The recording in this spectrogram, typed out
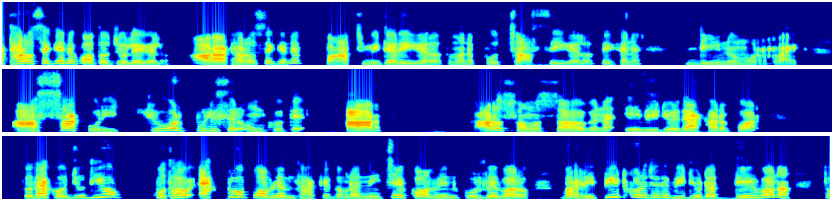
আঠারো সেকেন্ডে কত চলে গেল? আর আঠারো সেকেন্ডে পাঁচ মিটারই গেল, তো মানে পঁচাশি গেল। তো এখানে ডি নম্বর রাইট। আশা করি চোর পুলিশের অঙ্কতে আর কারও সমস্যা হবে না এই ভিডিও দেখার পর। তো দেখো, যদিও কোথাও একটুও প্রবলেম থাকে, তোমরা নিচে কমেন্ট করতে পারো বা রিপিট করে যদি ভিডিওটা দেখবা না, তো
